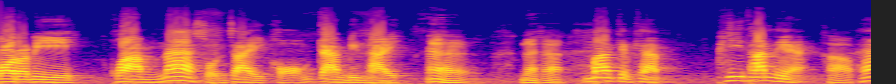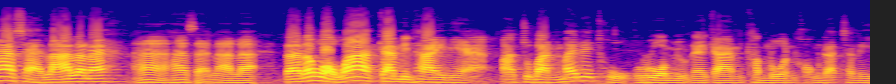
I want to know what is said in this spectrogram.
กรณีความน่าสนใจของการบินไทยเออนะครับ Market Cap พี่ท่านเนี่ยครับห้าแสนล้านแล้วนะอ่าห้าแสนล้านละ แต่ต้องบอกว่าการบินไทยเนี่ยปัจจุบันไม่ได้ถูกรวมอยู่ในการคำนวณของดัชนี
